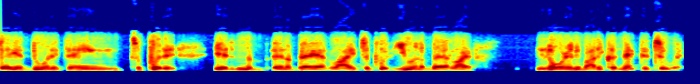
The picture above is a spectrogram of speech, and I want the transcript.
say and do anything to put it it in a, in a bad light, to put you in a bad light, nor anybody connected to it.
